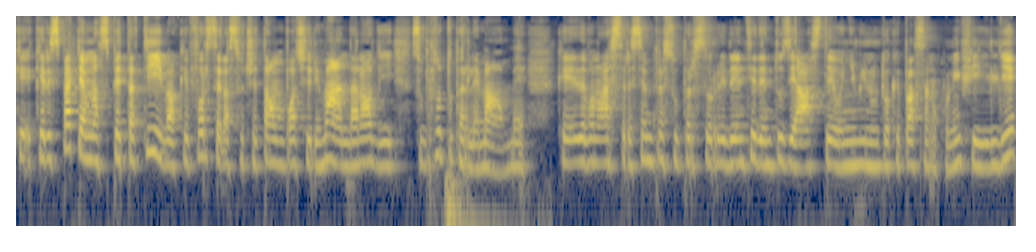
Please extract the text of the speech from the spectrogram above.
che, che, rispecchia un'aspettativa che forse la società un po' ci rimanda, no? Di, soprattutto per le mamme, che devono essere sempre super sorridenti ed entusiaste ogni minuto che passano con i figli,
